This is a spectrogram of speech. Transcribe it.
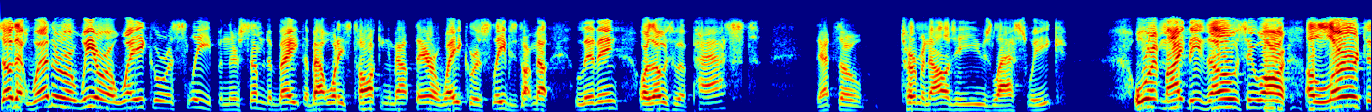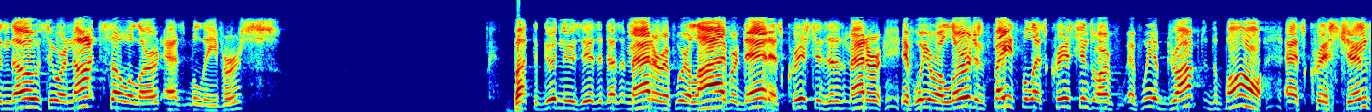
so that whether we are awake or asleep, and there's some debate about what he's talking about there, awake or asleep, he's talking about living or those who have passed. That's a terminology he used last week. Or it might be those who are alert and those who are not so alert as believers. But the good news is it doesn't matter if we're alive or dead as Christians. It doesn't matter if we are alert and faithful as Christians or if, if we have dropped the ball as Christians.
